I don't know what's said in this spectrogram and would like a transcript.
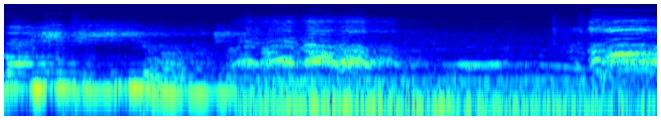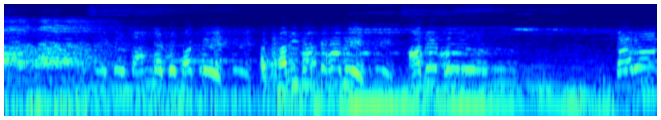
ভুবনে চিরদিন। থাকবে আর সারিবদ্ধ হবে। আমি কারণ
